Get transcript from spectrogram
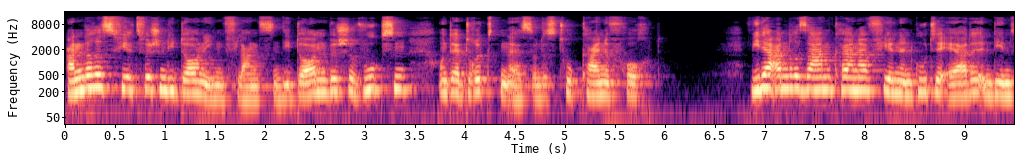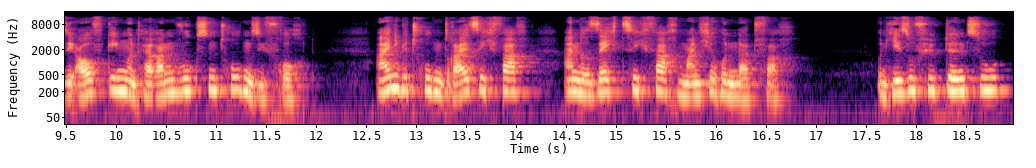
Anderes fiel zwischen die dornigen Pflanzen, die Dornbüsche wuchsen und erdrückten es, und es trug keine Frucht. Wieder andere Samenkörner fielen in gute Erde, indem sie aufgingen und heranwuchsen, trugen sie Frucht. Einige trugen dreißigfach, andere sechzigfach, manche hundertfach. Und Jesu fügte hinzu,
